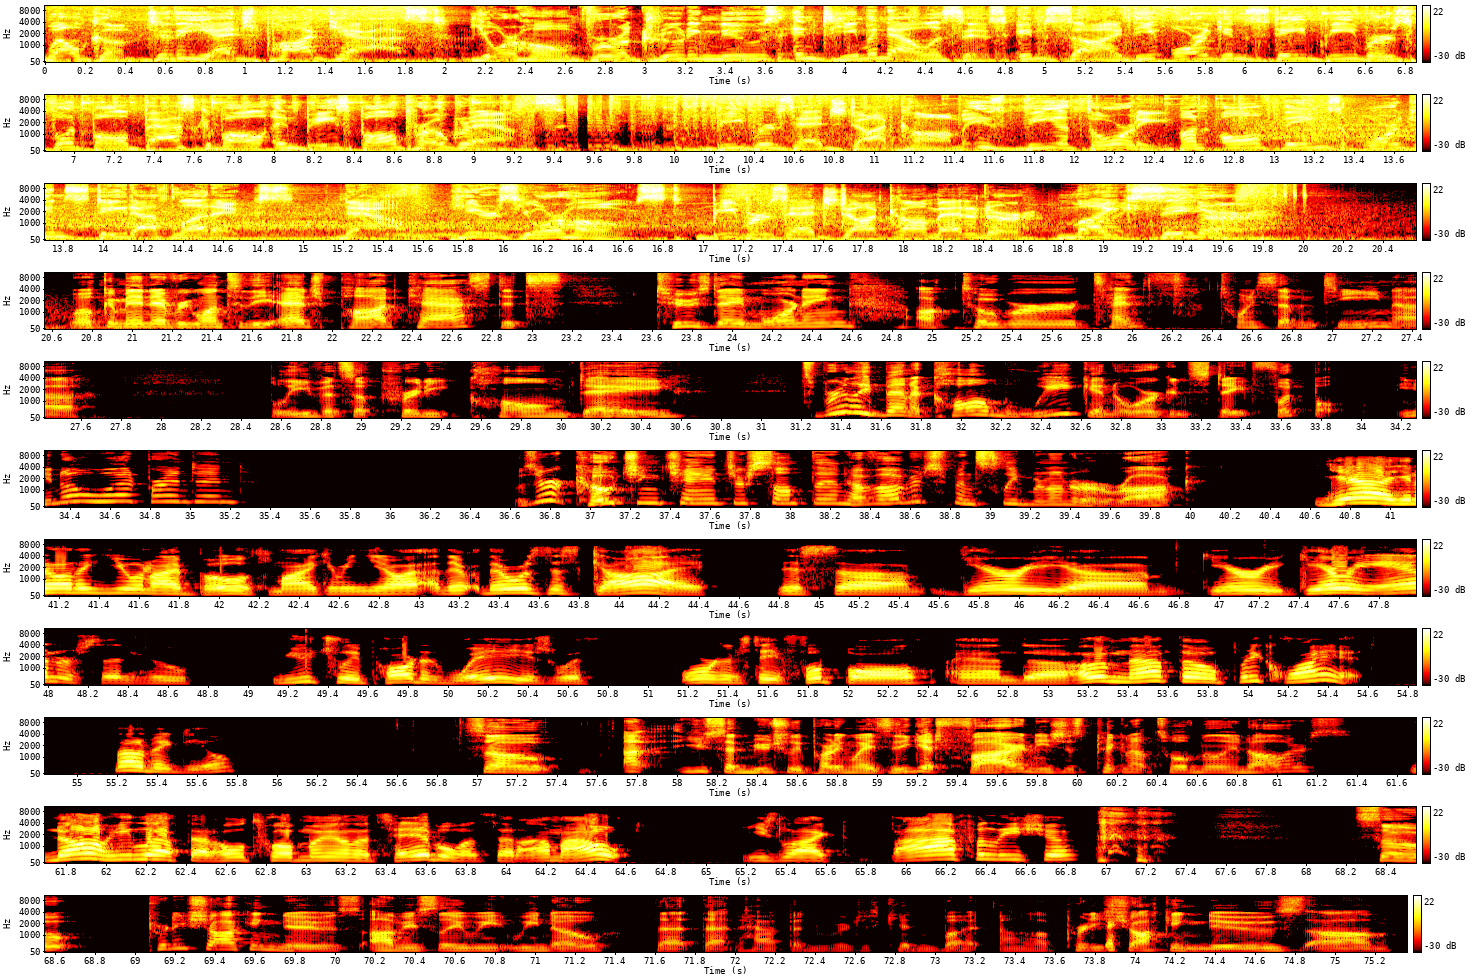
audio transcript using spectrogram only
Welcome to the Edge Podcast, your home for recruiting news and team analysis inside the Oregon State Beavers football, basketball, and baseball programs. BeaversEdge.com is the authority on all things Oregon State athletics. Now, here's your host, BeaversEdge.com editor, Mike Singer. Welcome in, everyone, to the Edge Podcast. It's Tuesday morning, October 10th, 2017. Uh, believe it's a pretty calm day. It's really been a calm week in Oregon State football. You know what, Brendan? Was there a coaching change or something? Have I just been sleeping under a rock? Yeah, you know, I think you and I both, Mike. I mean, you know, I, there there was this guy, this um, Gary um, Gary Gary Andersen, who mutually parted ways with Oregon State football, and uh, other than that, though, pretty quiet. Not a big deal. So uh, you said mutually parting ways. Did he get fired and he's just picking up twelve million dollars? No, he left that whole twelve million on the table and said, "I'm out." He's like, "Bye, Felicia." so pretty shocking news. Obviously, we we know that that happened. We're just kidding, but uh, pretty shocking news. Um,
